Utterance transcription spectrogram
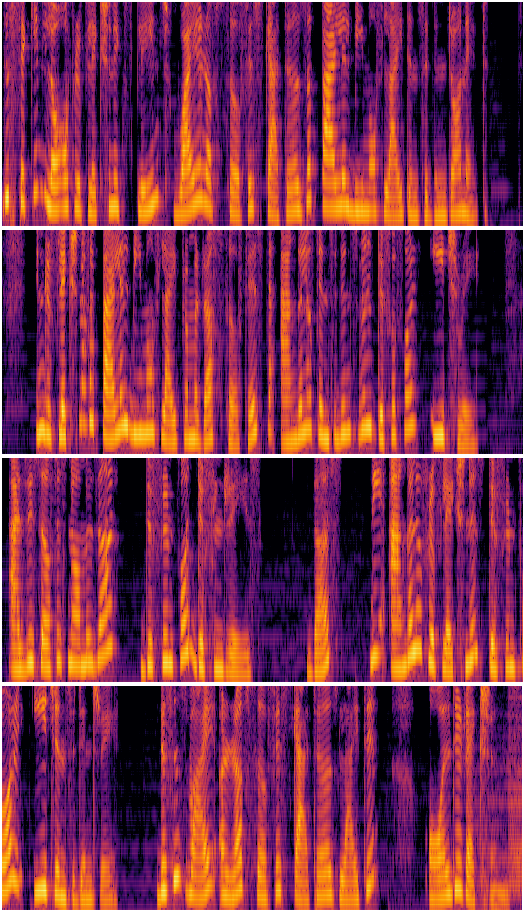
the second law of reflection explains why a rough surface scatters a parallel beam of light incident on it. In reflection of a parallel beam of light from a rough surface, the angle of incidence will differ for each ray, as the surface normals are different for different rays. Thus, the angle of reflection is different for each incident ray. This is why a rough surface scatters light in all directions.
